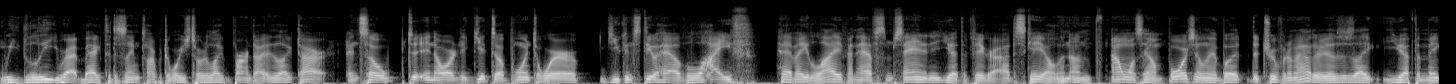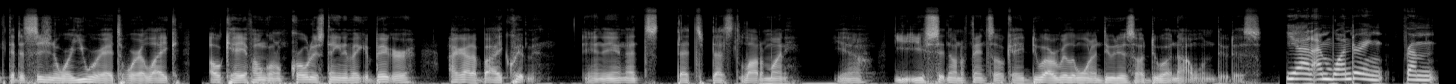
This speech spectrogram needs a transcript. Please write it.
we lead right back to the same topic to where you started like burnt out, like tired. And so, to, in order to get to a point to where you can still have life, have a life, and have some sanity, you have to figure out how to scale. And un, I don't want to say unfortunately, but the truth of the matter is, is like you have to make the decision where you were at to where like, okay, if I'm going to grow this thing to make it bigger, I got to buy equipment, and then that's that's that's a lot of money, you know you- you're sitting on the fence. Okay, do I really want to do this or do I not want to do this? Yeah, and I'm wondering from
